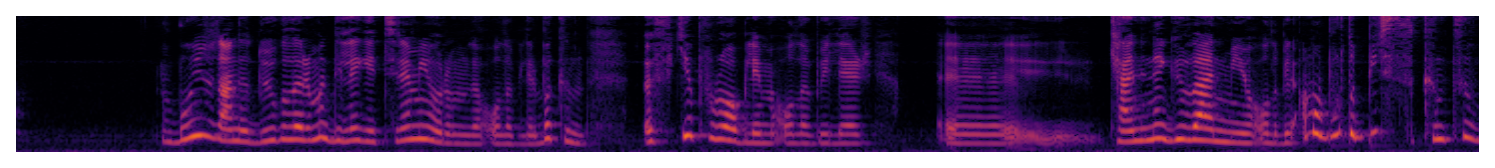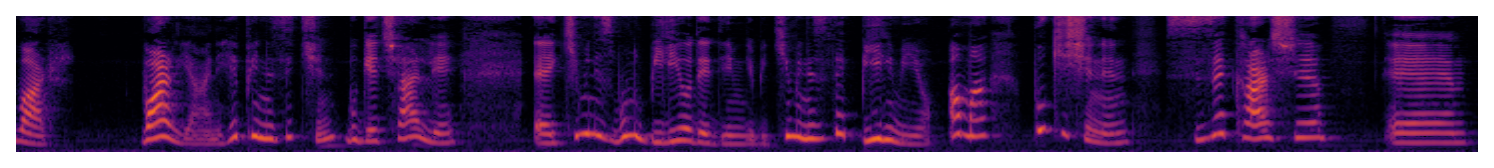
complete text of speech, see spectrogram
bu yüzden de duygularımı dile getiremiyorum da olabilir. Bakın öfke problemi olabilir, e, kendine güvenmiyor olabilir. Ama burada bir sıkıntı var. Var yani hepiniz için bu geçerli. E, kiminiz bunu biliyor dediğim gibi, kiminiz de bilmiyor. Ama bu kişinin size karşı e,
